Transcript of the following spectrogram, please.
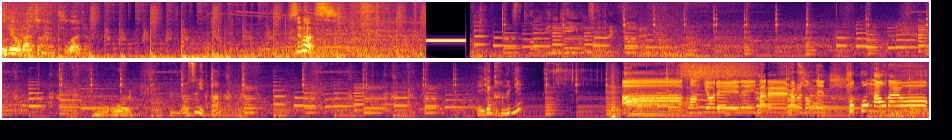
롤배우 맞았잖아요. 죽어야죠. 스머스! 뭘 멋은 있다? 이게 가능해? 아 광기 어린 의사를 잡을 수 없는 속공 나오나요?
